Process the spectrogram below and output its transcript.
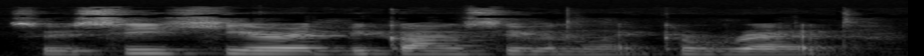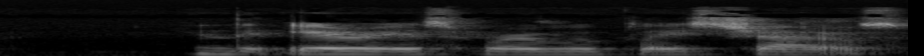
So you see here it becomes even like red in the areas where we place shadows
